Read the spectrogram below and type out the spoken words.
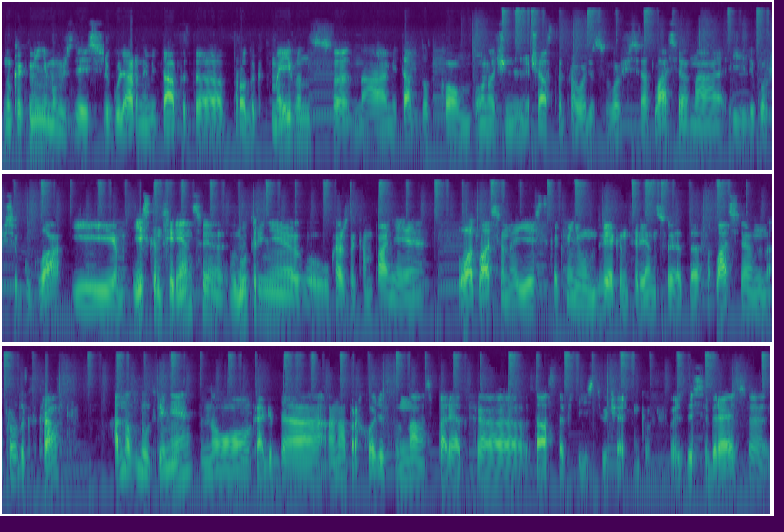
Ну, как минимум, здесь регулярный метап — это Product Mavens на meetup.com. Он очень часто проводится в офисе Atlassian или в офисе Google. И есть конференции внутренние у каждой компании. У Atlassian есть как минимум две конференции. Это Atlassian Product Craft, она внутренняя, но когда она проходит, у нас порядка 100-150 участников. То есть здесь собирается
